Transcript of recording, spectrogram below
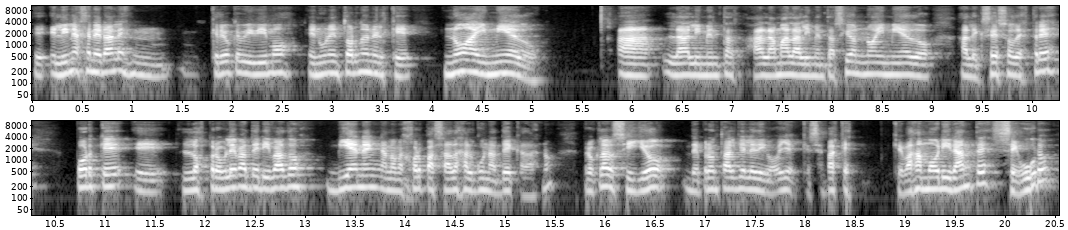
en líneas generales, mm, creo que vivimos en un entorno en el que no hay miedo a la, a la mala alimentación, no hay miedo al exceso de estrés, porque eh, los problemas derivados vienen a lo mejor pasadas algunas décadas, ¿no? Pero claro, si yo de pronto a alguien le digo, oye, que sepas que, que vas a morir antes, seguro,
